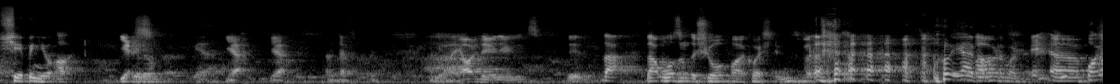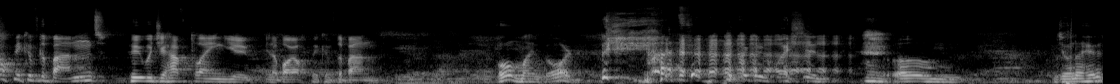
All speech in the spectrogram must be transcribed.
shaping your art. Yes. You know? Yeah. Yeah, yeah, no, definitely. Yeah. I do. it's- That that wasn't the short fire questions, but Oh yeah, I forgot about that. uh, biopic of the band. Who would you have playing you in a biopic of the band? Oh my lord, that's a difficult question. Um, Jonah Hill.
